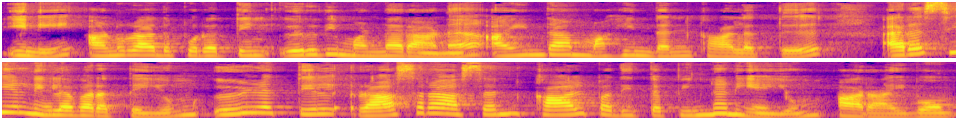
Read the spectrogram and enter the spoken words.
இனி அனுராதபுரத்தின் இறுதி மன்னரான ஐந்தாம் மகிந்தன் காலத்து அரசியல் நிலவரத்தையும் ஈழத்தில் ராசராசன் கால் பதித்த பின்னணியையும் ஆராய்வோம்.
